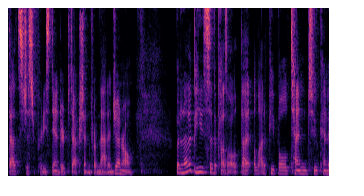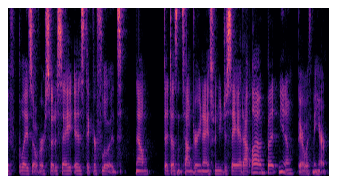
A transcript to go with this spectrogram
That's just a pretty standard deduction from that in general. But another piece of the puzzle that a lot of people tend to kind of glaze over, so to say, is thicker fluids. Now, that doesn't sound very nice when you just say it out loud, but you know, bear with me here.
